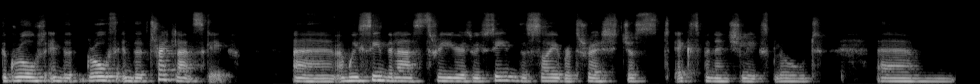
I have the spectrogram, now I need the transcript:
the growth in the growth in the threat landscape. Um, and we've seen the last three years, we've seen the cyber threat just exponentially explode um,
